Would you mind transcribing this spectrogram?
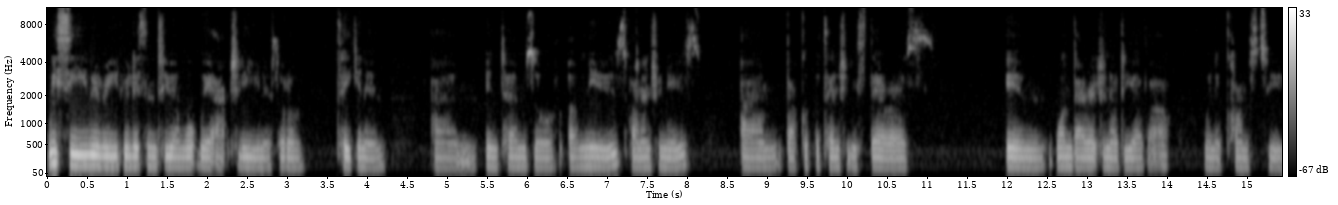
we see, we read, we listen to, and what we're actually, you know, sort of taking in um, in terms of um, news, financial news, um, that could potentially steer us in one direction or the other when it comes to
